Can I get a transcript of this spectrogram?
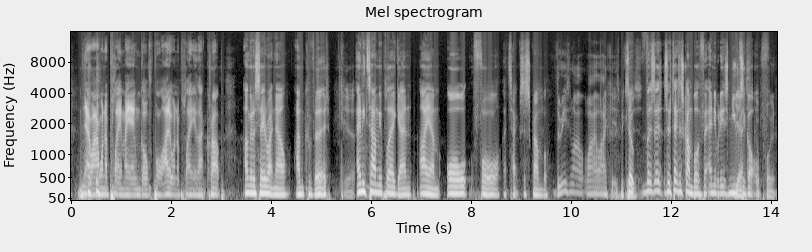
no, I want to play my own golf ball. I don't want to play any of that crap. I'm going to say right now, I'm converted. Yeah. Anytime we play again, I am all for a Texas Scramble. The reason why, why I like it is because so, so Texas Scramble for anybody that's new Yes, to good golf, point.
